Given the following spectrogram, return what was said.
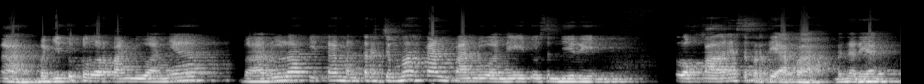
Nah begitu keluar panduannya, barulah kita menerjemahkan panduannya itu sendiri lokalnya seperti apa, benar ya?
